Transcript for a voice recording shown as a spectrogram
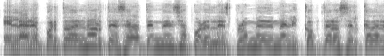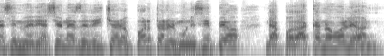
El aeropuerto del norte será tendencia por el desplome de un helicóptero cerca de las inmediaciones de dicho aeropuerto en el municipio de Apodaca, Nuevo León.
